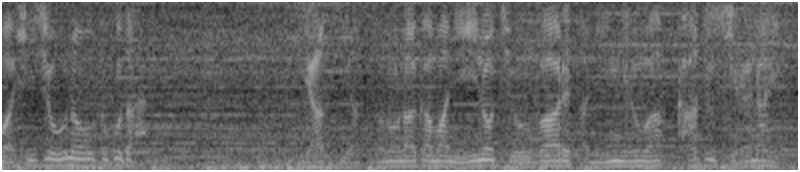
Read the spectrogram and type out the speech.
は非常な男だ。奴やその仲間に命を奪われた人間は数知れない。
